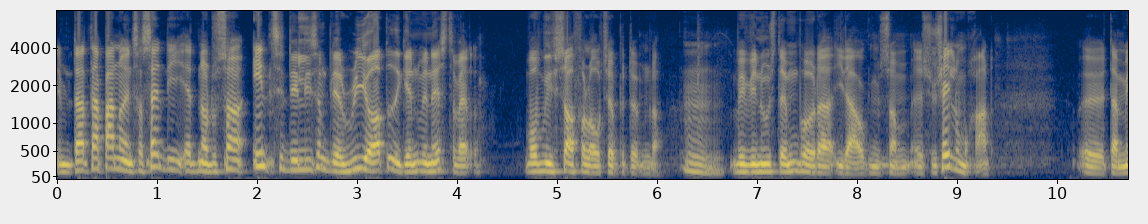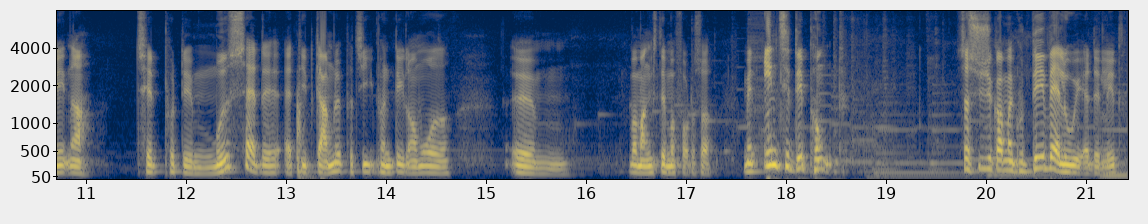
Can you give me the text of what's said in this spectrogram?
jamen, der, der er bare noget interessant i, at når du så indtil det ligesom bliver re-uppet igen ved næste valg, hvor vi så får lov til at bedømme dig, Mm. vil vi nu stemme på dig i Augen som øh, socialdemokrat, øh, der mener tæt på det modsatte af dit gamle parti på en del områder. Øhm, hvor mange stemmer får du så? Men indtil det punkt, så synes jeg godt, man kunne devaluere det lidt.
